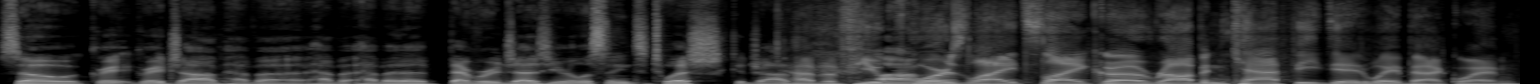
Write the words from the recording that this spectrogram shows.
So great, great job. Have a have a have a beverage as you're listening to Twish. Good job. Have a few Um, Coors Lights like uh, Rob and Kathy did way back when.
